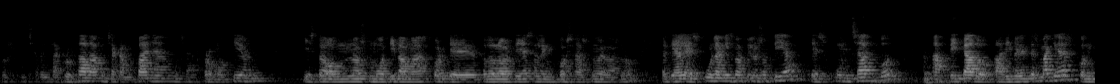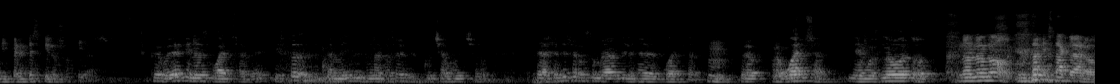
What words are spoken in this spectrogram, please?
pues mucha venta cruzada, mucha campaña, mucha promoción, y esto aún nos motiva más porque todos los días salen cosas nuevas, ¿no? Al final es una misma filosofía, que es un chatbot aplicado a diferentes máquinas con diferentes filosofías. Pero veo que no es WhatsApp, ¿eh? es que esto también es una cosa que se escucha mucho. O sea, la gente está acostumbrada a utilizar el WhatsApp, Hmm. pero, pero WhatsApp, digamos, no otro. No, no, no, está, está claro.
